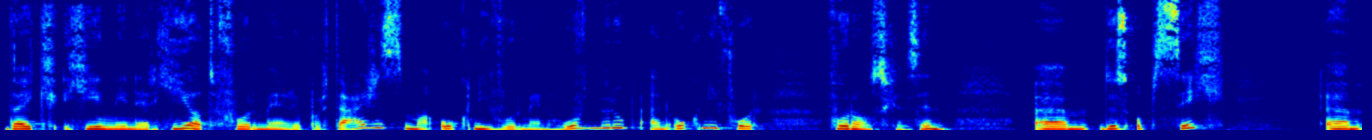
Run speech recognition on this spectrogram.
dat ik geen energie had voor mijn reportages, maar ook niet voor mijn hoofdberoep en ook niet voor, voor ons gezin. Um, dus op zich um,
